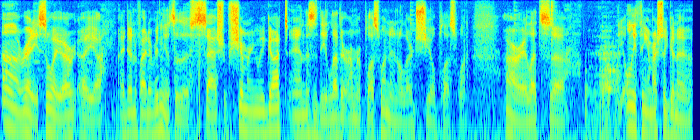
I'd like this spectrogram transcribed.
Alrighty, so I, I uh, identified everything. This is a sash of shimmering we got, and this is the leather armor plus one and a large shield plus one. Alright, let's... Uh, the only thing I'm actually going to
